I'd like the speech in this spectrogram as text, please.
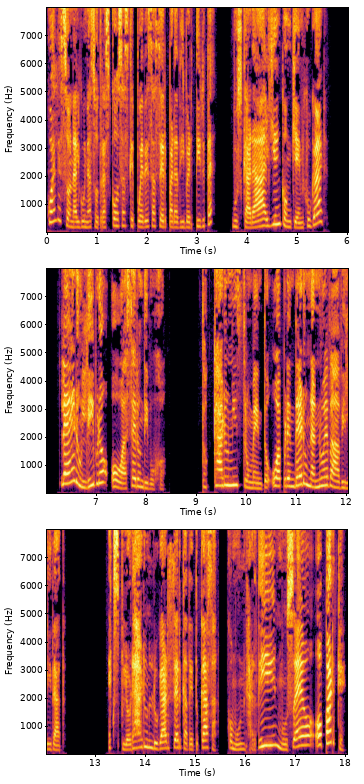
¿Cuáles son algunas otras cosas que puedes hacer para divertirte? Buscar a alguien con quien jugar. Leer un libro o hacer un dibujo. Tocar un instrumento o aprender una nueva habilidad explorar un lugar cerca de tu casa, como un jardín, museo o parque.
